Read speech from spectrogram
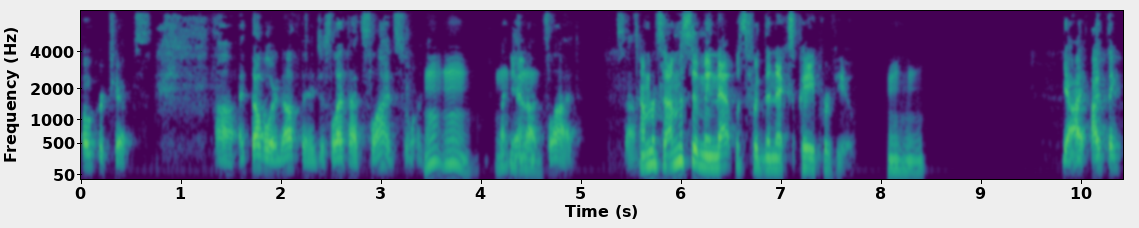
poker chips uh, at double or nothing and just let that slide, Sorg. Mm-mm. That cannot slide. So I'm, ass- I'm assuming that was for the next pay per view. hmm yeah, I, I think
